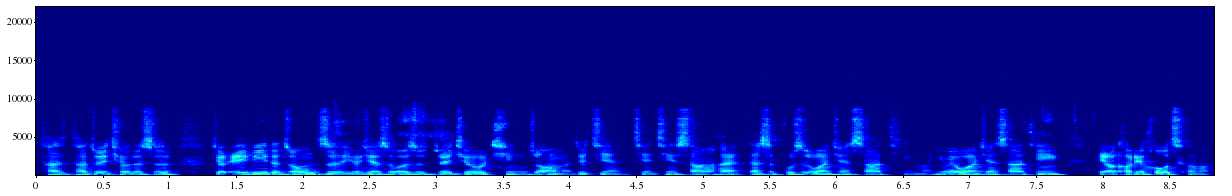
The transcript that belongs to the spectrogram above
他他追求的是，就 A B 的宗旨，有些时候是追求轻撞嘛，就减减轻伤害，但是不是完全刹停嘛？因为完全刹停也要考虑后车嘛。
